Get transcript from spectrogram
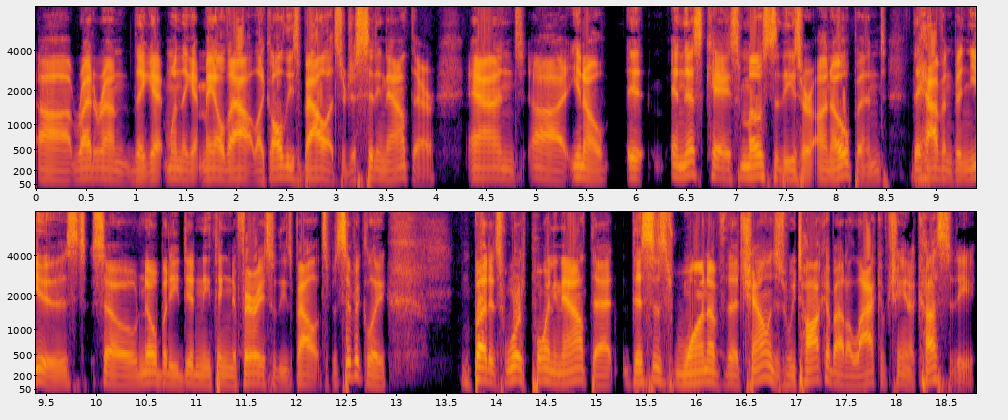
uh, right around they get when they get mailed out like all these ballots are just sitting out there and uh, you know it, in this case most of these are unopened. They haven't been used so nobody did anything nefarious with these ballots specifically. But it's worth pointing out that this is one of the challenges. We talk about a lack of chain of custody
